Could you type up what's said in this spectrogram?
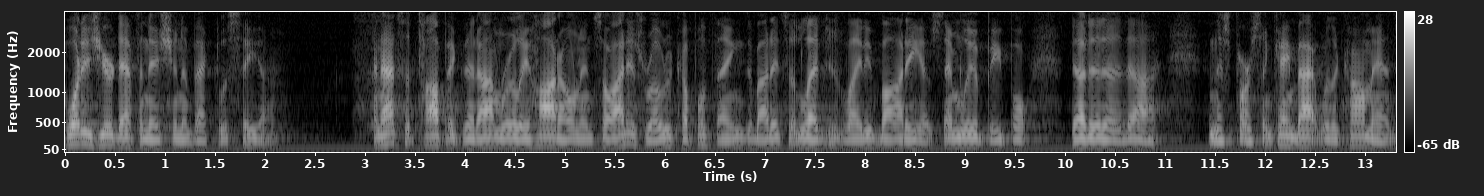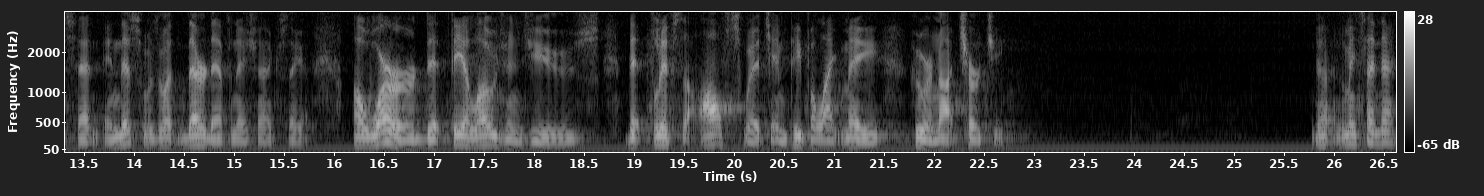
what is your definition of ecclesia? And that's a topic that I'm really hot on. And so I just wrote a couple of things about it's a legislative body, assembly of people, da da da da. And this person came back with a comment said, and this was what their definition of ecclesia a word that theologians use that flips the off switch in people like me who are not churchy. let me say that,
